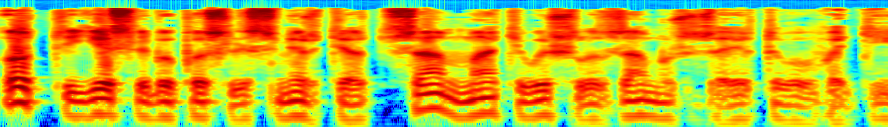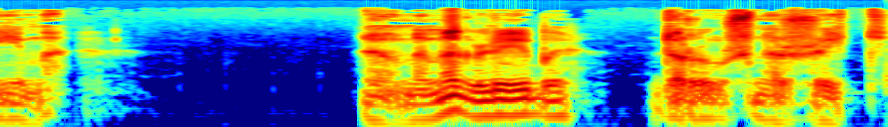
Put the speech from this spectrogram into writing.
Вот если бы после смерти отца мать вышла замуж за этого Вадима. А мы могли бы дружно жить.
